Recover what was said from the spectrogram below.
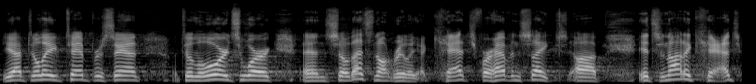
you have to leave 10% to the Lord's work. And so that's not really a catch, for heaven's sakes. Uh, it's not a catch,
